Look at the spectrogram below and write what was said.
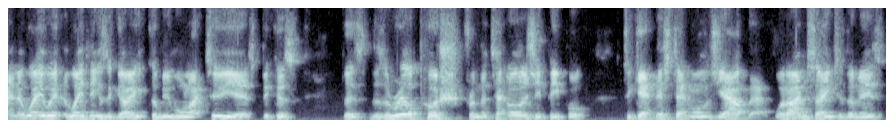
and the way the way things are going, it could be more like two years because there's there's a real push from the technology people to get this technology out there. What I'm saying to them is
